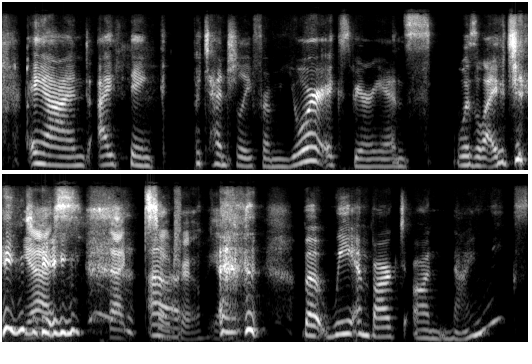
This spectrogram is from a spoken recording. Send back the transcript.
and I think potentially from your experience was life changing. Yes, that's so uh, true. Yeah. but we embarked on nine weeks.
